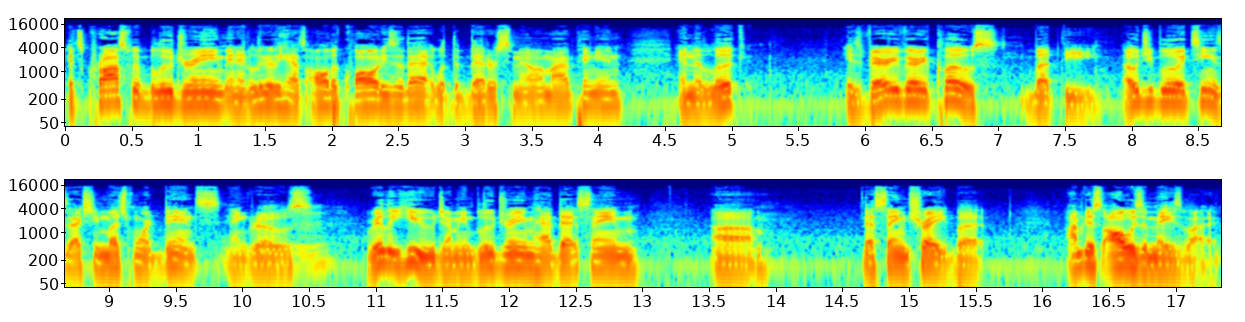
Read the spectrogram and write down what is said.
It's crossed with Blue Dream, and it literally has all the qualities of that with the better smell, in my opinion. And the look is very, very close, but the OG Blue 18 is actually much more dense and grows mm-hmm. really huge. I mean, Blue Dream had that same um, that same trait, but I'm just always amazed by it.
